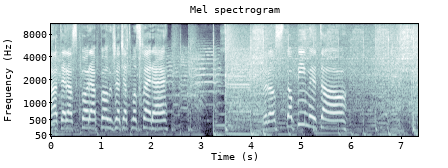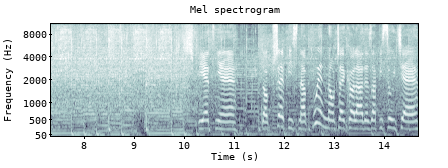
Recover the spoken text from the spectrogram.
A teraz pora podgrzać atmosferę. Roztopimy to. Świetnie. To przepis na płynną czekoladę, zapisujcie.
